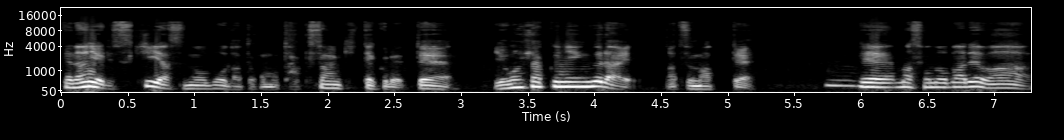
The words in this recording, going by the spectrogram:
で何よりスキーやスノーボーダーとかもたくさん来てくれて、400人ぐらい集まって、で、まあ、その場では、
